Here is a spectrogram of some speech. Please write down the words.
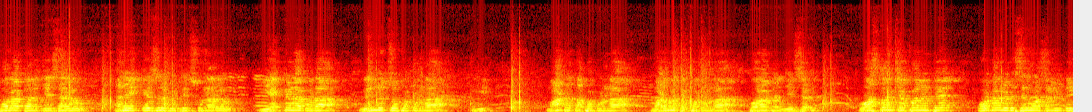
పోరాటాలు చేశారు అనేక కేసులు పెట్టించుకున్నారు. ఎక్కడా కూడా వెన్ను చూపకుండా మాట తప్పకుండా మడమ తిప్పకుండా పోరాటం చేశాడు. వాస్తవం చెప్పాలంటే కోటారెడ్డి శ్రీనివాసరెడ్డి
